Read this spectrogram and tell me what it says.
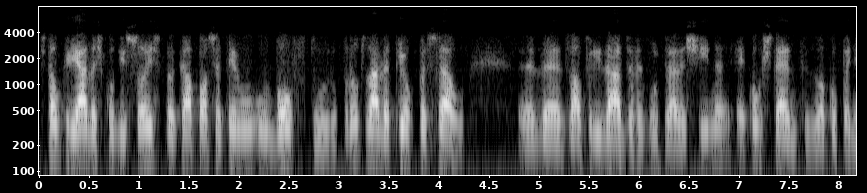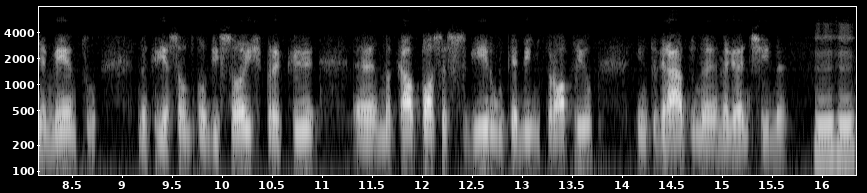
estão criadas condições para que Macau possa ter um, um bom futuro. Por outro lado, a preocupação uh, das autoridades da República da China é constante, do acompanhamento, na criação de condições para que uh, Macau possa seguir um caminho próprio integrado na, na Grande China. Uhum.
